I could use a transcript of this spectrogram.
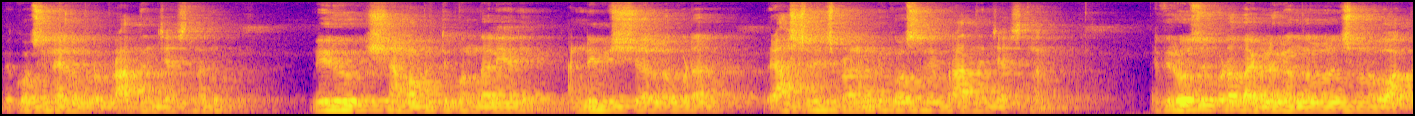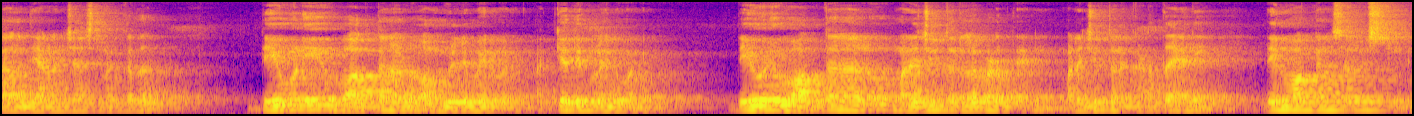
మీకోసం నేను ఎల్లప్పుడూ ప్రార్థన చేస్తున్నాను. మీరు క్షమాభివృద్ధి పొందాలి అని అన్ని విషయాల్లో కూడా మీరు ఆశ్రయించబడాలని మీకోసం నేను ప్రార్థన చేస్తున్నాను. ప్రతిరోజు కూడా బైబిల్ గ్రంథంలో నుంచి మనం వాగ్దానం ధ్యానం చేస్తున్నాం కదా. దేవుని వాగ్దానాలు అమూల్యమైనవని అత్యధికమైనవని దేవుని వాగ్దానాలు మన జీవితం నిలబడతాయని మన జీవితాన్ని కడతాయని దేవుని వాగ్దానం సెలవిస్తుంది.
